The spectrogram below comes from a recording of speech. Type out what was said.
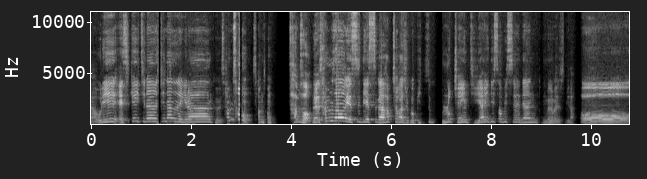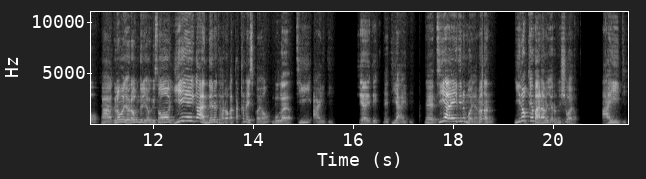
자, 우리 SKT랑 신한은행이랑 그 삼성, 삼성. 삼성? 네, 삼성 SDS가 합쳐가지고 비트 블록체인 DID 서비스에 대한 동맹을 맺었습니다. 오, 자, 그러면 여러분들이 여기서 이해가 안 되는 단어가 딱 하나 있을 거예요. 뭔가요? DID. DID? 네, DID. 네, DID는 뭐냐면 이렇게 말하면 여러분 쉬워요. ID.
